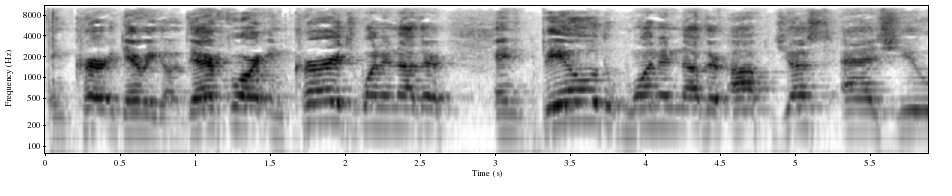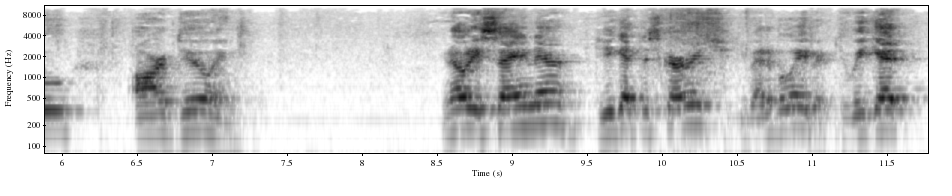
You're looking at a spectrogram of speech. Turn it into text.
encourage. There we go. Therefore, encourage one another and build one another up, just as you are doing. You know what he's saying there? Do you get discouraged? You better believe it. Do we get?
